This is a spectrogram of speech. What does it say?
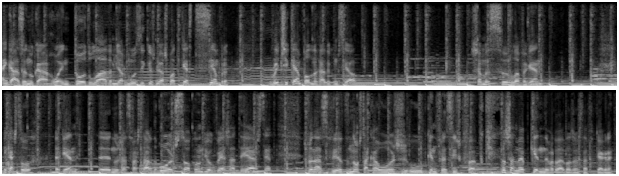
Em casa, no carro, em todo o lado, a melhor música, os melhores podcasts de sempre. Richie Campbell na rádio comercial. Chama-se Love Again. E cá estou, again, no Já Se Faz Tarde. Hoje só com o Diogo Beja até às 7. Joana Azevedo não está cá hoje. O pequeno Francisco faz. Ele já não é pequeno, na verdade, ele já está a ficar grande.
